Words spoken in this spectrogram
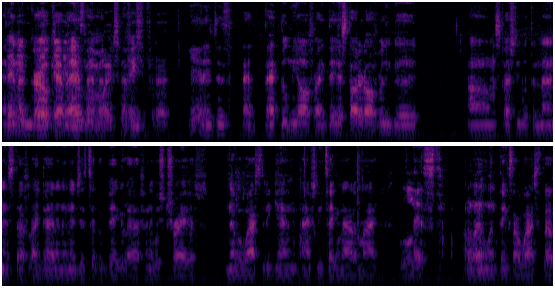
And They then the girl they kept asking him more explanation for that. yeah, it just that that threw me off right there. It started off really good, um, especially with the nun and stuff like that, and then it just took a big left, and it was trash. Never watched it again. Actually taken out of my list. I don't want no one thinks I watch stuff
